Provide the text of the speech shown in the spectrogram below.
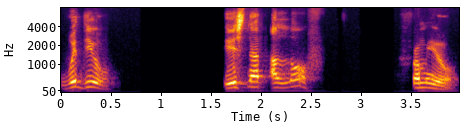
with you. He is not aloof from you.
